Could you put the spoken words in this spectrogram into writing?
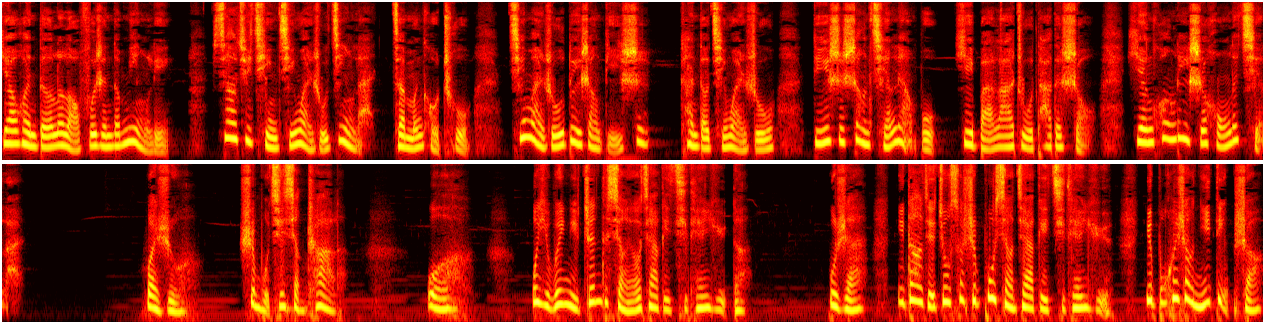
丫鬟得了老夫人的命令。下去请秦婉如进来，在门口处，秦婉如对上狄氏，看到秦婉如，狄氏上前两步，一把拉住她的手，眼眶立时红了起来。婉如，是母亲想差了，我，我以为你真的想要嫁给齐天宇的，不然你大姐就算是不想嫁给齐天宇，也不会让你顶上。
